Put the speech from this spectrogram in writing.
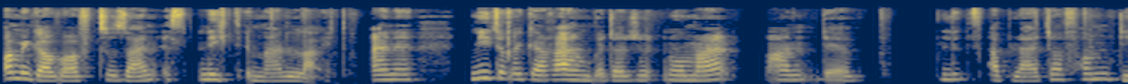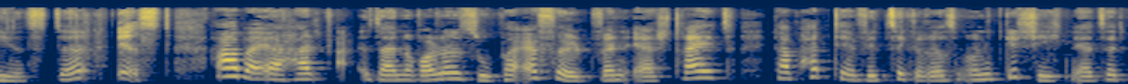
Omega-Wolf zu sein, ist nicht immer leicht. Eine niedrige Rang bedeutet nur mal an der Blitzableiter vom Dienste ist. Aber er hat seine Rolle super erfüllt. Wenn er Streit gab, hat er Witze gerissen und Geschichten erzählt,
